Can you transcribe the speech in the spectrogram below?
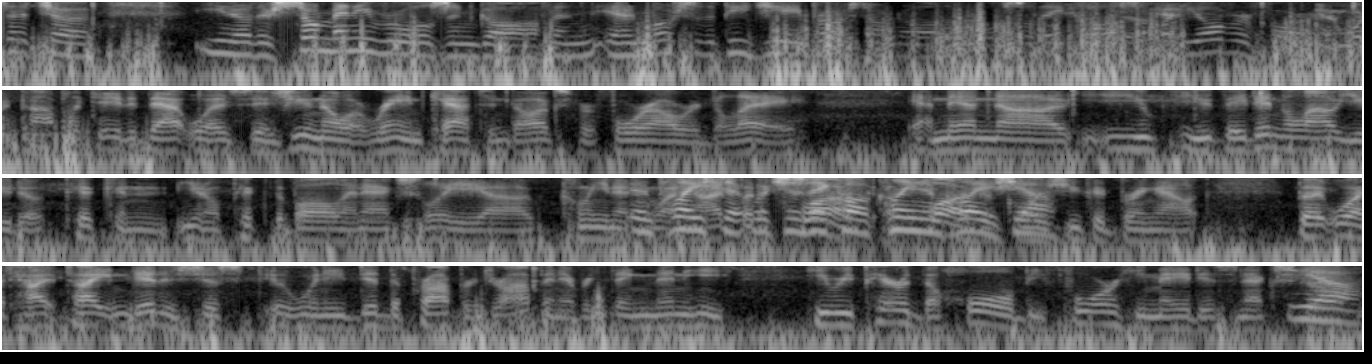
such a, you know, there's so many rules in golf, and and most of the PGA pros don't know all the rules, so they call somebody over for it. And what complicated that was, as you know, it rained cats and dogs for four hour delay. And then uh, you, you, they didn't allow you to pick and you know pick the ball and actually uh, clean it And whatnot, place it, but which is they call clean and place, Of yeah. course, you could bring out. But what Titan did is just when he did the proper drop and everything, then he he repaired the hole before he made his next stroke. Yeah.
